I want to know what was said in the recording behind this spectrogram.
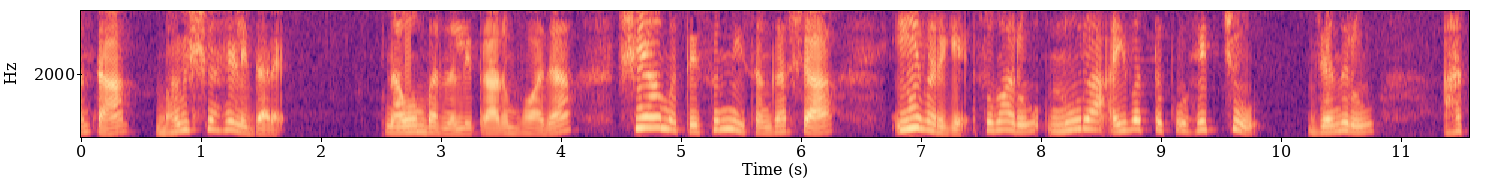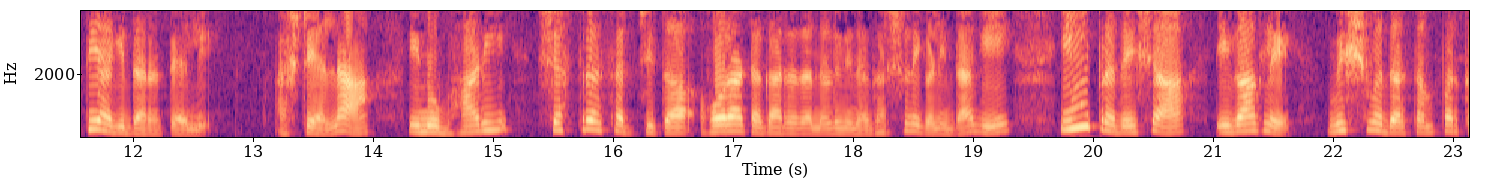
ಅಂತ ಭವಿಷ್ಯ ಹೇಳಿದ್ದಾರೆ. ನವೆಂಬರ್ನಲ್ಲಿ ಪ್ರಾರಂಭವಾದ ಶಿಯಾ ಮತ್ತೆ ಸುನ್ನಿ ಸಂಘರ್ಷ ಈವರೆಗೆ ಸುಮಾರು ನೂರ ಐವತ್ತಕ್ಕೂ ಹೆಚ್ಚು ಜನರು ಹತ್ಯೆಯಾಗಿದ್ದಾರಂತೆ ಅಲ್ಲಿ. ಅಷ್ಟೇ ಅಲ್ಲ, ಇನ್ನು ಭಾರಿ ಶಸ್ತ್ರಸರ್ಜಿತ ಹೋರಾಟಗಾರರ ನಡುವಿನ ಘರ್ಷಣೆಗಳಿಂದಾಗಿ ಈ ಪ್ರದೇಶ ಈಗಾಗಲೇ ವಿಶ್ವದ ಸಂಪರ್ಕ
